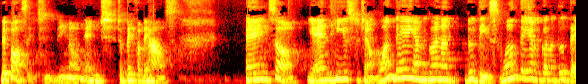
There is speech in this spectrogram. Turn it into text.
deposit, you know, and to pay for the house. And so, yeah, and he used to tell me, one day I'm gonna do this, one day I'm gonna do that.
